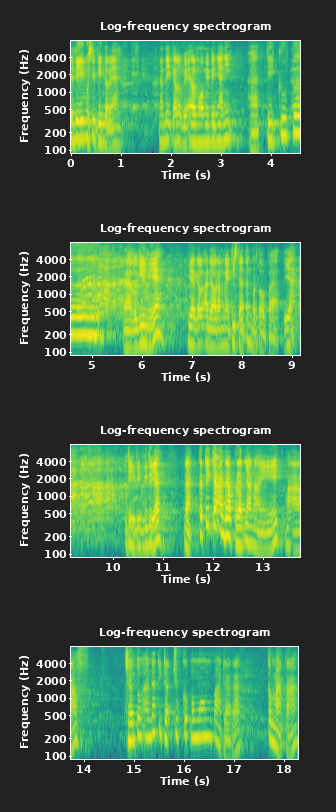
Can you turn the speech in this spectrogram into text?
Jadi mesti pinter ya. Nanti kalau BL mau mimpin nyanyi, hatiku per... Nah begini ya biar kalau ada orang medis datang bertobat, ya. Oke, itu begitu ya. Nah, ketika Anda beratnya naik, maaf, jantung Anda tidak cukup memompa darah ke mata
